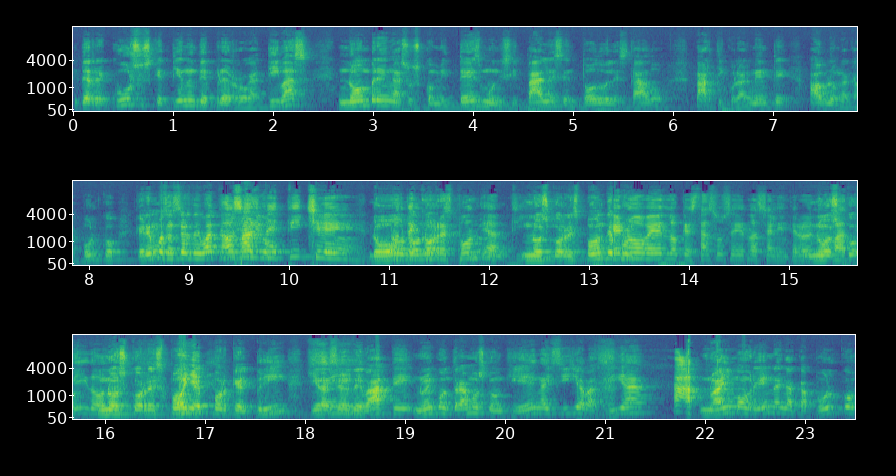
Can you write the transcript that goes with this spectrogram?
de recursos que tienen de prerrogativas, nombren a sus comités municipales en todo el estado. Particularmente hablo en Acapulco. Queremos hacer debate. No metiche. No, no te corresponde a ti. Nos corresponde. ¿Por qué no ves lo que está sucediendo hacia el interior de nos tu partido? nos corresponde porque el PRI quiere hacer debate. No encontramos con quién. Hay silla vacía. No hay morena en Acapulco.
